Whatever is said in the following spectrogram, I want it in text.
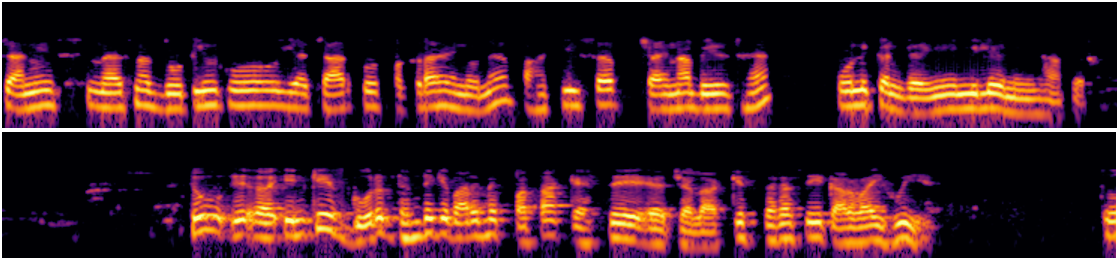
चाइनीज़ नेशनल दो तीन को या चार को पकड़ा है इन्होंने, बाकी सब चाइना बेस्ड हैं, वो निकल गए, ये मिले नहीं यहाँ पर। तो इनके इस गोरख धंधे के बारे में पता कैसे चला? किस तरह से ये कार्रवाई हुई है? तो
